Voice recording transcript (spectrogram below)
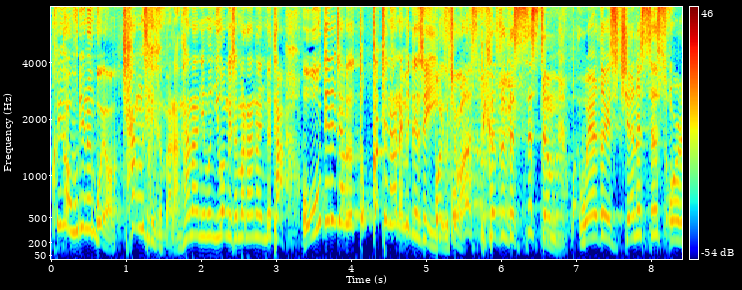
그러니까 우리는 뭐요? 창세기에서 말한 하나님은 유황에서 말한 하나님은 다 어디를 잡아도 똑같은 하나님에 대해서 얘기해 But for 그렇죠? us, because of the system, where there's Genesis or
